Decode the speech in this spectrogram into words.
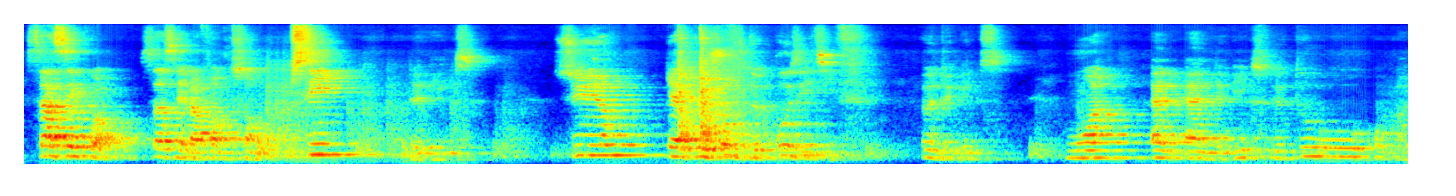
Ça, c'est quoi? Ça, c'est la fonction psi de x sur quelque chose de positif, e de x, moins ln de x, le tout au carré.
